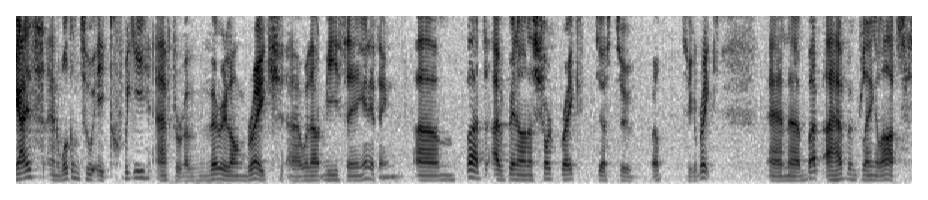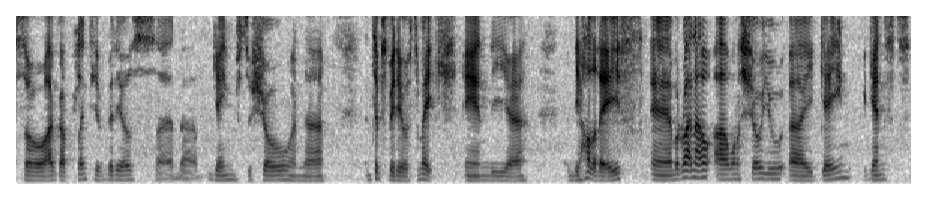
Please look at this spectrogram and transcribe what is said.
guys, and welcome to a quickie after a very long break uh, without me saying anything. Um, but I've been on a short break just to, well, take a break. And uh, But I have been playing a lot, so I've got plenty of videos and uh, games to show and, uh, and tips videos to make in the, uh, the holidays. but right now I want to show you a game against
